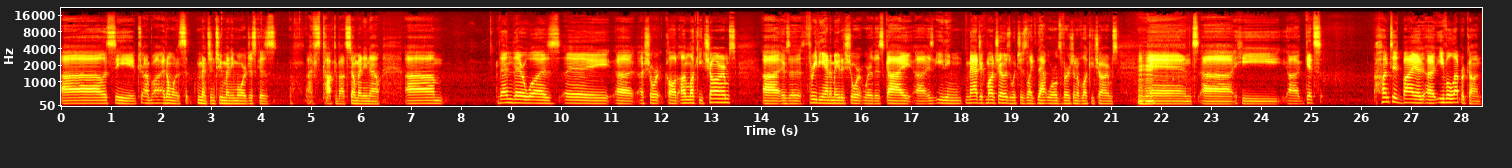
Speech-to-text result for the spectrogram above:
Uh, let's see. I don't want to mention too many more, just because I've talked about so many now. Um, then there was a uh, a short called Unlucky Charms. Uh, it was a 3D animated short where this guy uh, is eating magic munchos, which is like that world's version of Lucky Charms, and uh, he uh, gets hunted by a, a evil leprechaun.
